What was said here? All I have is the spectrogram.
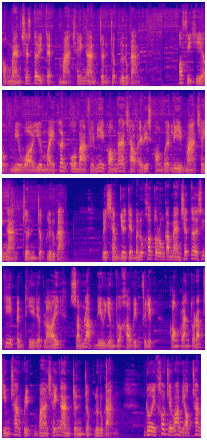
ของแมนเชสเตอร์ยูไนเต็ดมาใช้งานจนจบฤดูกาล Official มิวอร์ยืมไมเคิลโอบาเฟมี่กองหน้าชาวไอริชของเบอร์ลี่มาใช้งานจนจบฤดูกาลเวสต์แฮมยูไนเต็ดบรรลุเข้าตกลงกับแมนเชสเตอร์ซิตี้เป็นที่เรียบร้อยสำหรับดีลยืมตัวคาวินฟิลิปกองกลางตัวรับทีมช่างกรีกมาใช้งานจนจบฤดูกาลโดยเข้าใจว่ามีออปชั่น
